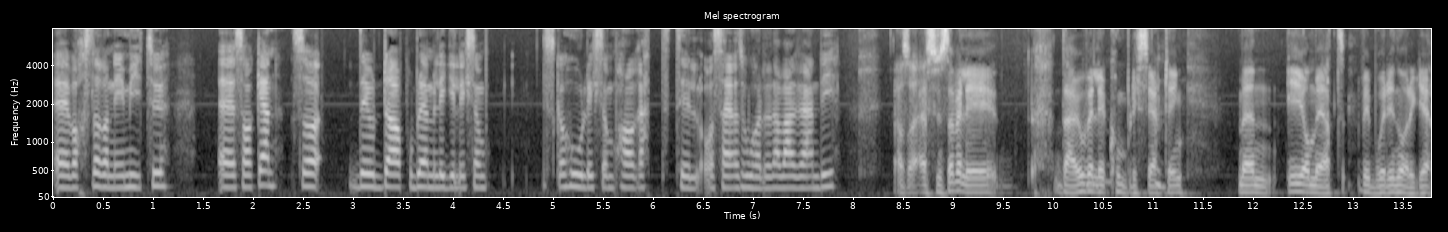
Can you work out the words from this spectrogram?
eh, varslerne i metoo-saken. Så det er jo der problemet ligger, liksom. Skal hun liksom ha rett til å si at hun hadde det verre enn de? Altså, jeg synes det er veldig Det er jo veldig komplisert ting. Men i og med at vi bor i Norge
